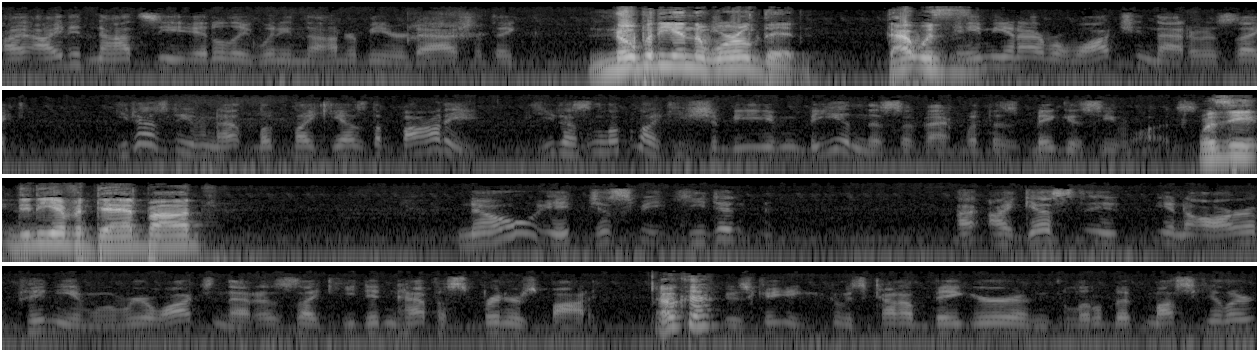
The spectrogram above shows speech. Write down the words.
I, I did not see Italy winning the 100 meter dash. I think Nobody in the world did. That was Amy and I were watching that. It was like, he doesn't even have, look like he has the body. He doesn't look like he should be even be in this event with as big as he was. was he? Did he have a dad bod? No, it just he didn't. I, I guess it, in our opinion, when we were watching that, it was like he didn't have a sprinter's body. Okay. He was he was kind of bigger and a little bit muscular.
